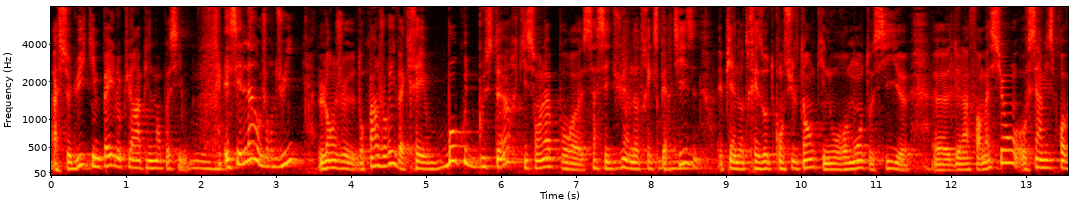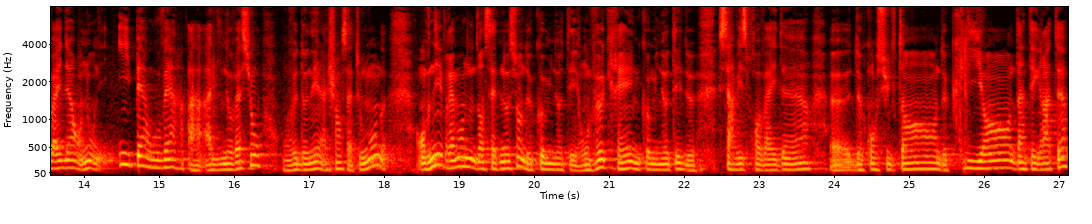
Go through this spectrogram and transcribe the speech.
à celui qui me paye le plus rapidement possible. Et c'est là aujourd'hui l'enjeu. Donc Marjorie va créer beaucoup de boosters qui sont là pour, euh, ça c'est dû à notre expertise, et puis à notre réseau de consultants qui nous remontent aussi euh, de l'information, aux service providers. Nous, on est hyper ouvert à, l'innovation. Donner la chance à tout le monde. On venait vraiment, nous, dans cette notion de communauté. On veut créer une communauté de service providers, euh, de consultants, de clients, d'intégrateurs,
